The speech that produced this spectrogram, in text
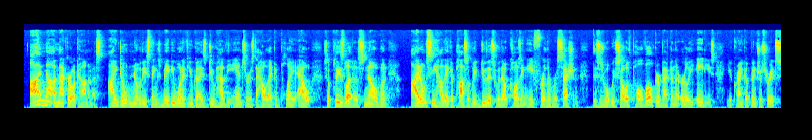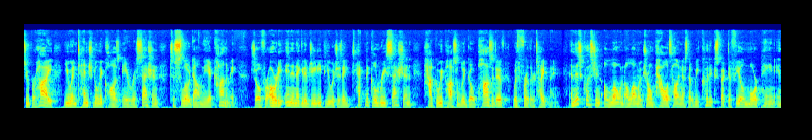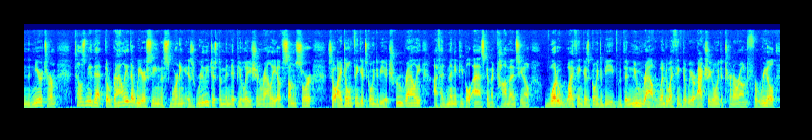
I'm not a macroeconomist. I don't know these things. Maybe one of you guys do have the answer as to how that could play out. So please let us know. But I don't see how they could possibly do this without causing a further recession. This is what we saw with Paul Volcker back in the early 80s. You crank up interest rates super high, you intentionally cause a recession to slow down the economy. So if we're already in a negative GDP, which is a technical recession, how could we possibly go positive with further tightening? And this question alone, along with Jerome Powell telling us that we could expect to feel more pain in the near term, tells me that the rally that we are seeing this morning is really just a manipulation rally of some sort. So I don't think it's going to be a true rally. I've had many people ask in the comments, you know, what do I think is going to be the new rally? When do I think that we are actually going to turn around for real?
